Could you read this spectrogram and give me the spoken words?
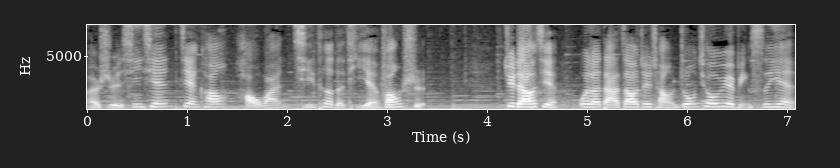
而是新鲜、健康、好玩、奇特的体验方式。据了解，为了打造这场中秋月饼私宴，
